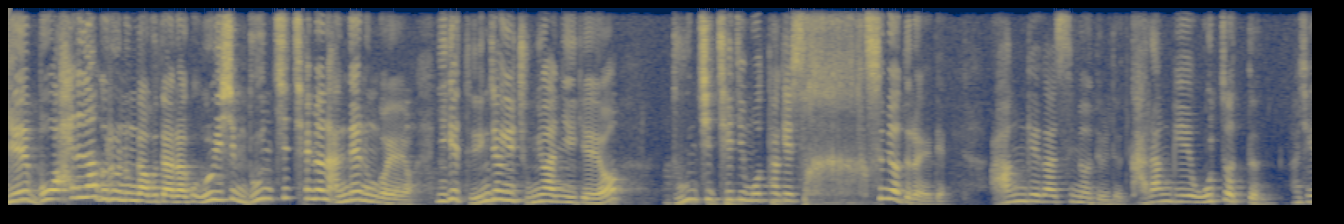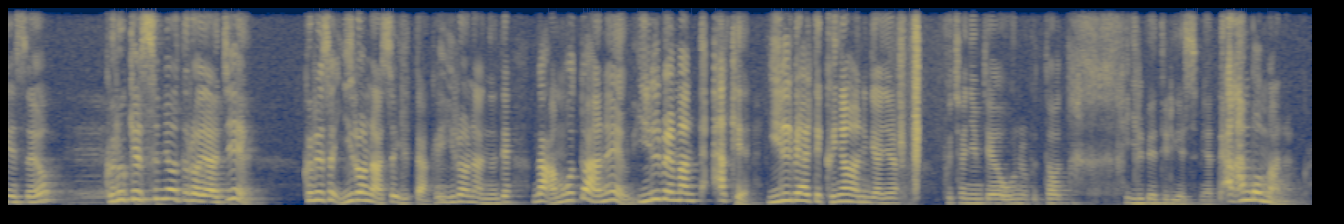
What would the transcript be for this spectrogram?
얘 뭐 할라 그러는가 보다라고 의심, 눈치채면 안 되는 거예요. 이게 굉장히 중요한 얘기예요. 눈치채지 못하게 싹 스며들어야 돼. 안개가 스며들듯, 가랑비에 옷 젖듯. 아시겠어요? 그렇게 스며들어야지. 그래서 일어났어, 일단. 일어났는데, 나 아무것도 안 해. 일배만 딱 해. 일배 할 때 그냥 하는 게 아니라, 부처님 제가 오늘부터 다 일배 드리겠습니다. 딱 한 번만 하는 거야.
